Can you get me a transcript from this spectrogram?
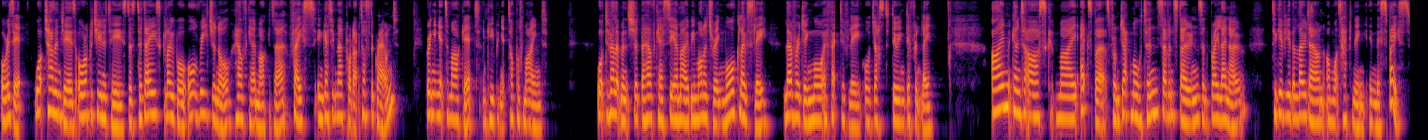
or is it? What challenges or opportunities does today's global or regional healthcare marketer face in getting their product off the ground, bringing it to market, and keeping it top of mind? What developments should the healthcare CMO be monitoring more closely, leveraging more effectively, or just doing differently? I'm going to ask my experts from Jack Morton, Seven Stones, and Bray Leino to give you the lowdown on what's happening in this space.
